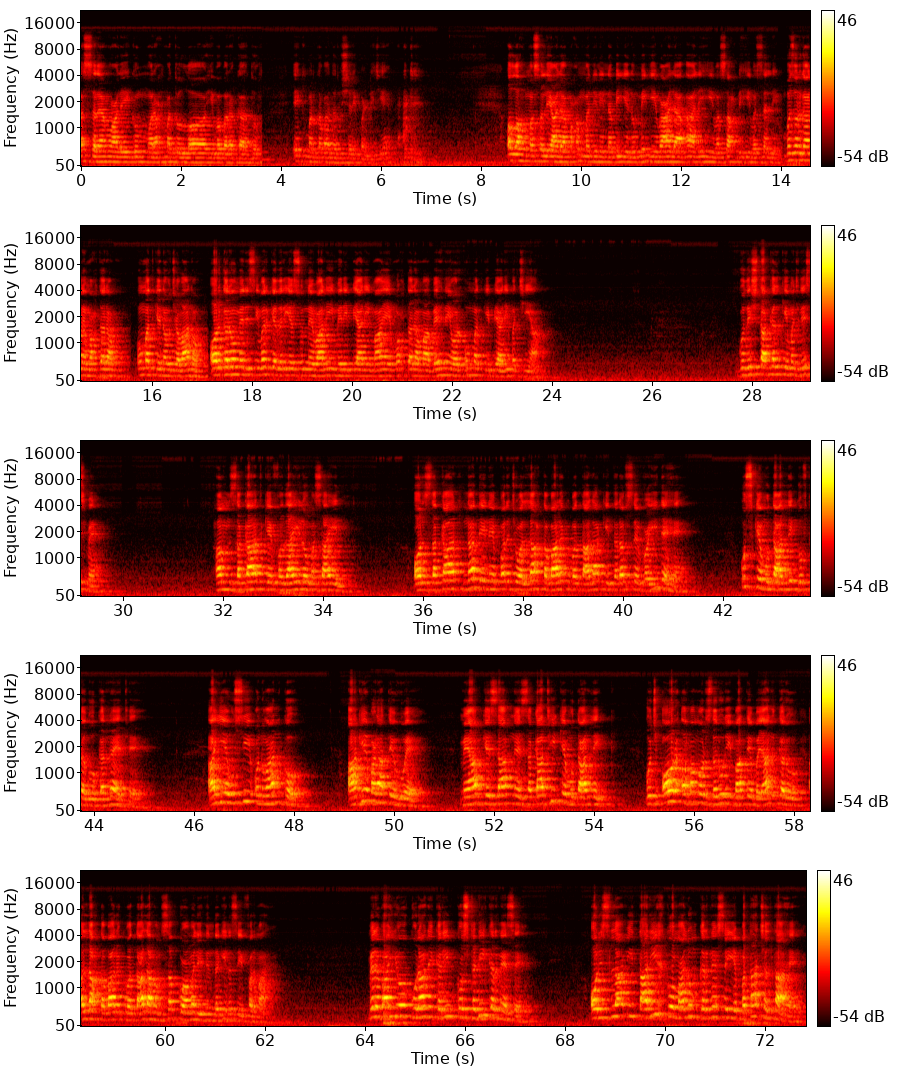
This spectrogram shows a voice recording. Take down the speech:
السلام علیکم ورحمۃ اللہ وبرکاتہ۔ ایک مرتبہ درود شریف پڑھ لیجیے۔ اللہم صلی علی محمد النبی الامی وعلی آلہ وصحبہ وسلم۔ بزرگان محترم، امت کے نوجوانوں اور گھروں میں ریسیور کے ذریعے سننے والی میری پیاری مائیں، محترمہ بہنیں اور امت کی پیاری بچیاں۔ گزشتہ کل کی مجلس میں ہم زکوٰۃ کے فضائل و مسائل اور زکوٰۃ نہ دینے پر جو اللہ تبارک و تعالیٰ کی طرف سے وعیدیں ہیں، اس کے متعلق گفتگو کر رہے تھے۔ آئیے اسی عنوان کو آگے بڑھاتے ہوئے میں آپ کے سامنے زکاتی کے متعلق کچھ اور اہم اور ضروری باتیں بیان کرو اللہ تبارک و تعالی ہم سب کو عملی زندگی نصیب فرمائے۔ میرے بھائیوں قرآن کریم کو سٹڈی کرنے سے اور اسلامی تاریخ کو معلوم کرنے سے یہ پتا چلتا ہے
